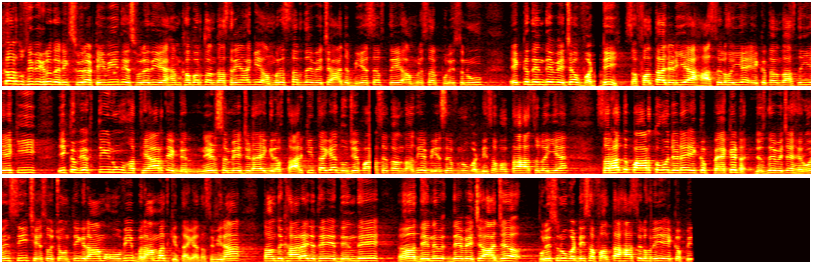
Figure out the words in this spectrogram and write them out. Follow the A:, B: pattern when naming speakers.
A: ਨਮਸਕਾਰ ਤੁਸੀਂ ਵੇਖ ਰਹੇ ਹੋ ਦੈਨਿਕ ਸਵੇਰਾ ਟੀਵੀ ਤੇ ਇਸ ਵੇਲੇ ਦੀ ਅਹਿਮ ਖਬਰ ਤੁਹਾਨੂੰ ਦੱਸ ਰਹੇ ਹਾਂ ਕਿ ਅੰਮ੍ਰਿਤਸਰ ਦੇ ਵਿੱਚ ਅੱਜ ਬੀਐਸਐਫ ਤੇ ਅੰਮ੍ਰਿਤਸਰ ਪੁਲਿਸ ਨੂੰ ਇੱਕ ਦਿਨ ਦੇ ਵਿੱਚ ਵੱਡੀ ਸਫਲਤਾ ਜਿਹੜੀ ਹੈ ਹਾਸਲ ਹੋਈ ਹੈ। ਇੱਕ ਤੁਹਾਨੂੰ ਦੱਸ ਦਈਏ ਕਿ ਇੱਕ ਵਿਅਕਤੀ ਨੂੰ ਹਥਿਆਰ ਤੇ ਗ੍ਰਨੇਡ ਸਮੇਤ ਜਿਹੜਾ ਹੈ ਗ੍ਰਿਫਤਾਰ ਕੀਤਾ ਗਿਆ। ਦੂਜੇ ਪਾਸੇ ਤੁਹਾਨੂੰ ਦੱਸ ਦਈਏ ਬੀਐਸਐਫ ਨੂੰ ਵੱਡੀ ਸਫਲਤਾ ਹਾਸਲ ਹੋਈ ਹੈ। ਸਰਹੱਦ ਪਾਰ ਤੋਂ ਜਿਹੜਾ ਇੱਕ ਪੈਕੇਟ ਜਿਸ ਦੇ ਵਿੱਚ ਹੈਰੋਇਨ ਸੀ 634 ਗ੍ਰਾਮ ਉਹ ਵੀ ਬਰਾਮਦ ਕੀਤਾ ਗਿਆ। ਤਸਵੀਰਾਂ ਤੁਹਾਨੂੰ ਦਿਖਾ ਰਿਹਾ ਜਿੱਥੇ ਇਹ ਦਿਨ ਦੇ ਅ, ਦਿਨ ਦੇ ਵਿੱਚ ਅੱਜ ਪੁਲਿਸ ਨੂੰ ਵੱਡੀ ਸਫਲਤਾ ਹਾਸਲ ਹੋਈ। ਇੱਕ ਇੱਕ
